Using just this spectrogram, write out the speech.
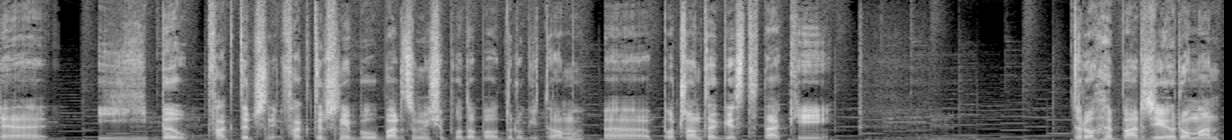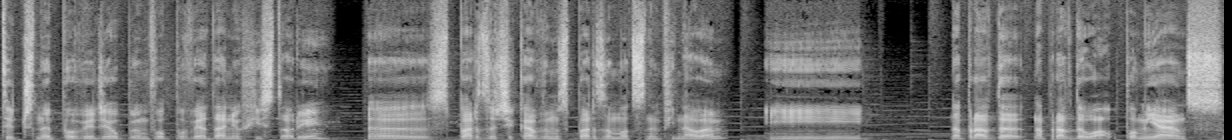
E, I był, faktycznie, faktycznie był. Bardzo mi się podobał drugi tom. E, początek jest taki trochę bardziej romantyczny, powiedziałbym, w opowiadaniu historii. Z bardzo ciekawym, z bardzo mocnym finałem i naprawdę, naprawdę wow. Pomijając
